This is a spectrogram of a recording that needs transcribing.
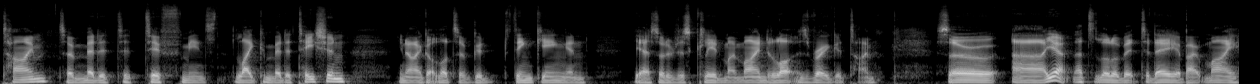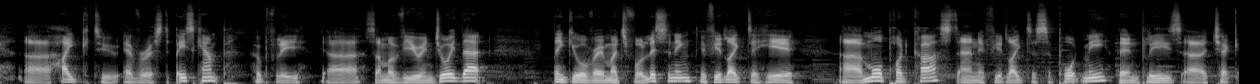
time. So meditative means like meditation. You know, I got lots of good thinking and yeah, sort of just cleared my mind a lot. It was a very good time. So uh, yeah, that's a little bit today about my uh, hike to Everest Base Camp. Hopefully, uh, some of you enjoyed that. Thank you all very much for listening. If you'd like to hear uh, more podcasts. And if you'd like to support me, then please uh, check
